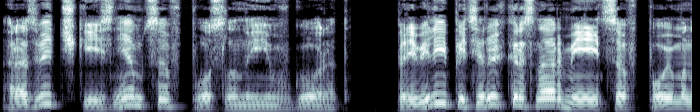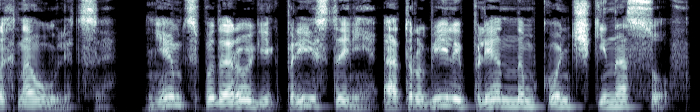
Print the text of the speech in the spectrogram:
Разведчики из немцев, посланные им в город, привели пятерых красноармейцев, пойманных на улице. Немцы по дороге к пристани отрубили пленным кончики носов.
